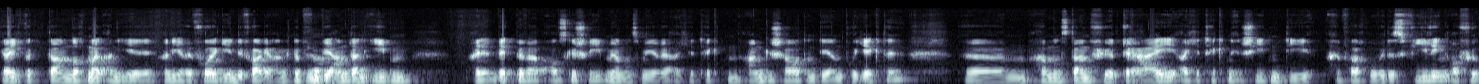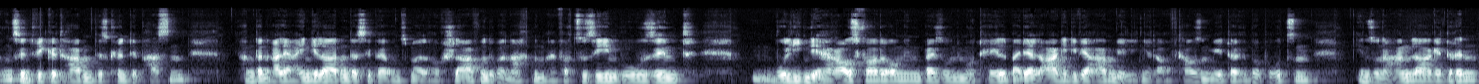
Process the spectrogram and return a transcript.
Ja, ich würde dann nochmal an, ihr, an Ihre vorhergehende Frage anknüpfen. Ja. Wir haben dann eben einen Wettbewerb ausgeschrieben. Wir haben uns mehrere Architekten angeschaut und deren Projekte, ähm, haben uns dann für drei Architekten entschieden, die einfach, wo wir das Feeling auch für uns entwickelt haben, das könnte passen. Haben dann alle eingeladen, dass sie bei uns mal auch schlafen und übernachten, um einfach zu sehen, wo sind, wo liegen die Herausforderungen bei so einem Hotel, bei der Lage, die wir haben. Wir liegen ja da auf 1000 Meter über Bozen in so einer Hanglage drin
